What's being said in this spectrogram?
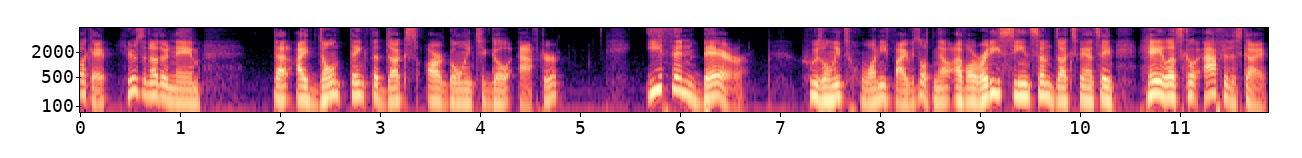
okay, here's another name that I don't think the Ducks are going to go after. Ethan Bear, who's only 25 years old. Now, I've already seen some Ducks fans saying, hey, let's go after this guy.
